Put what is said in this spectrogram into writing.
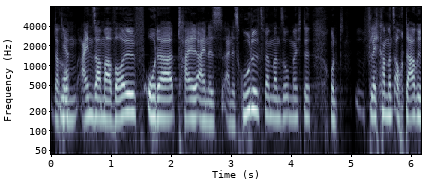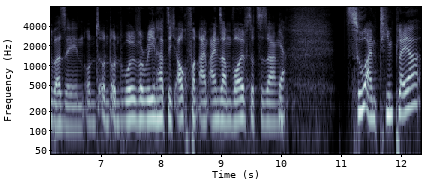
darum, einsamer Wolf oder Teil eines, eines Rudels, wenn man so möchte. Und vielleicht kann man es auch darüber sehen. Und, und, und Wolverine hat sich auch von einem einsamen Wolf sozusagen Ja. zu einem Teamplayer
